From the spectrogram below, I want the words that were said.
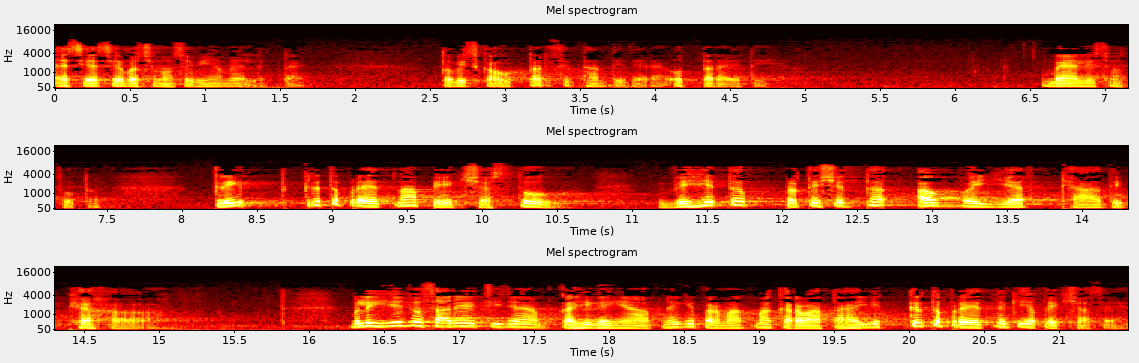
ऐसे ऐसे वचनों से भी हमें लगता है। तो अब इसका उत्तर सिद्धांति दे रहा है। उत्तर है थी बयालीसवां सूत्र। कृत कृत प्रयत्नापेक्षस्तु विहित प्रतिषिद्ध अवैयर्थ्यादिभ्य बोले, ये जो सारे चीज़ें आप कही गई हैं आपने कि परमात्मा करवाता है, ये कृत प्रयत्न की अपेक्षा से है।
